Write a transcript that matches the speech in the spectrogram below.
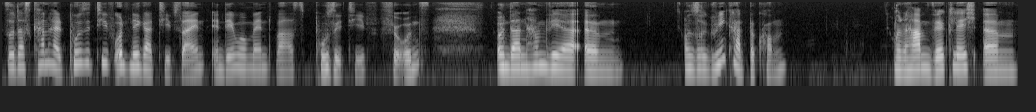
So, das kann halt positiv und negativ sein. In dem Moment war es positiv für uns. Und dann haben wir ähm, unsere Green Card bekommen und haben wirklich ähm,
